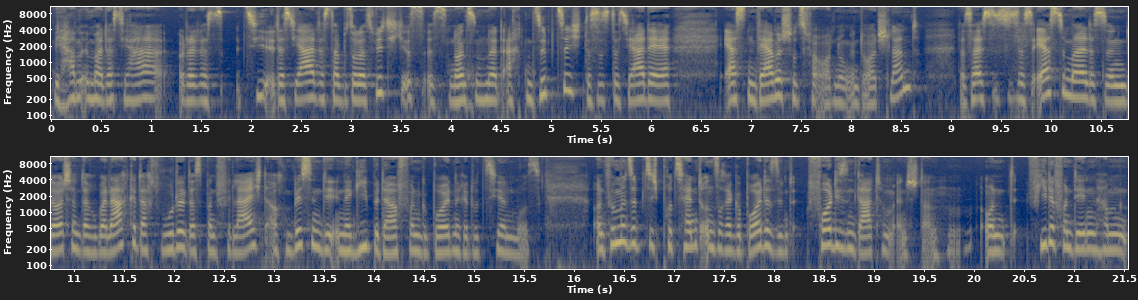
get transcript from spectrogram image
wir haben immer das Jahr oder das Ziel, das Jahr, das da besonders wichtig ist, ist 1978. Das ist das Jahr der ersten Wärmeschutzverordnung in Deutschland. Das heißt, es ist das erste Mal, dass in Deutschland darüber nachgedacht wurde, dass man vielleicht auch ein bisschen den Energiebedarf von Gebäuden reduzieren muss. Und 75 Prozent unserer Gebäude sind vor diesem Datum entstanden. Und viele von denen haben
